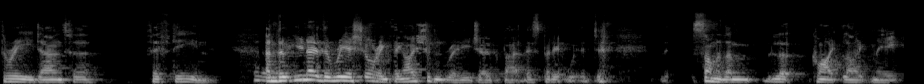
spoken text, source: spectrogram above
three down to fifteen. Mm. And the, you know the reassuring thing. I shouldn't really joke about this, but it, it some of them look quite like me,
